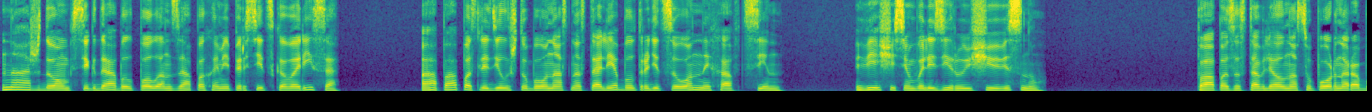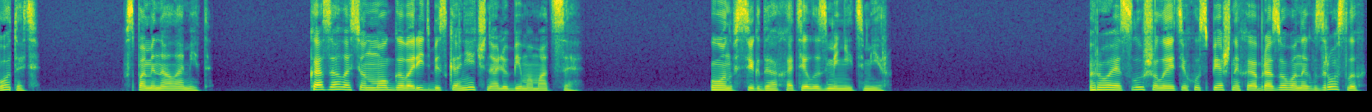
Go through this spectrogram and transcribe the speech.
«Наш дом всегда был полон запахами персидского риса, а папа следил, чтобы у нас на столе был традиционный хафтсин, вещи, символизирующие весну». «Папа заставлял нас упорно работать», — вспоминал Амид. Казалось, он мог говорить бесконечно о любимом отце. Он всегда хотел изменить мир. Роя слушала этих успешных и образованных взрослых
